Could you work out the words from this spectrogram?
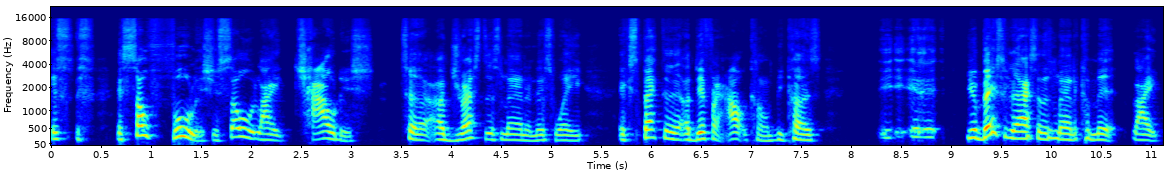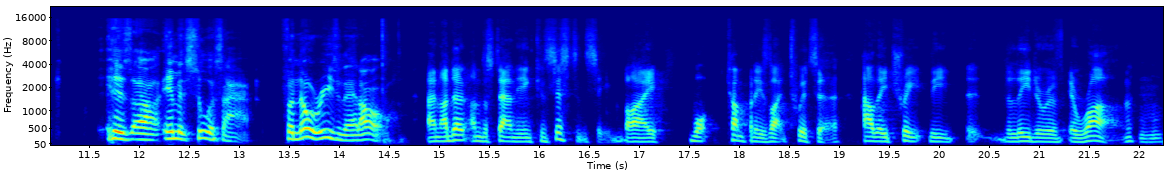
it's it's so foolish. It's so like childish to address this man in this way, expecting a different outcome because it- it- you're basically asking this man to commit like his uh image suicide for no reason at all. and I don't understand the inconsistency by what companies like Twitter, how they treat the the leader of Iran Mhm.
